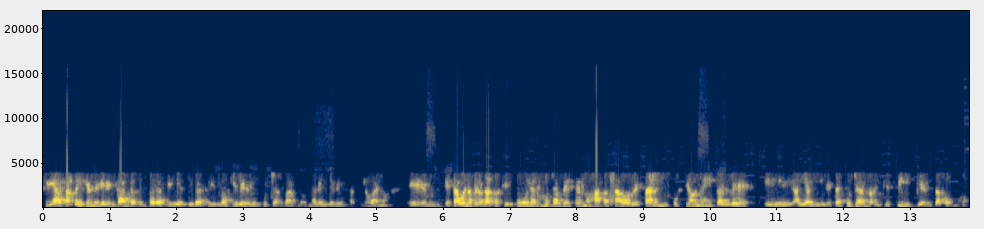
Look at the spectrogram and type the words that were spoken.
sí aparte hay gente que le encanta pensar así decir así no quiere escuchar datos no le interesa pero bueno eh, está bueno que los datos circulen muchas veces nos ha pasado de estar en discusiones y tal vez eh, hay alguien que está escuchando y que sí piensa como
